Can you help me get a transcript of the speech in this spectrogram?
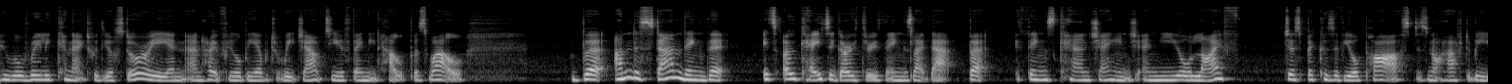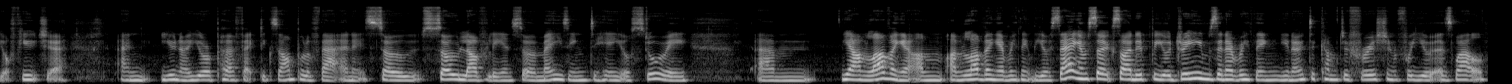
who will really connect with your story and and hopefully will be able to reach out to you if they need help as well. But understanding that it's okay to go through things like that but things can change and your life just because of your past does not have to be your future. And you know you're a perfect example of that and it's so so lovely and so amazing to hear your story. Um, yeah, I'm loving it. I'm I'm loving everything that you're saying. I'm so excited for your dreams and everything, you know, to come to fruition for you as well.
